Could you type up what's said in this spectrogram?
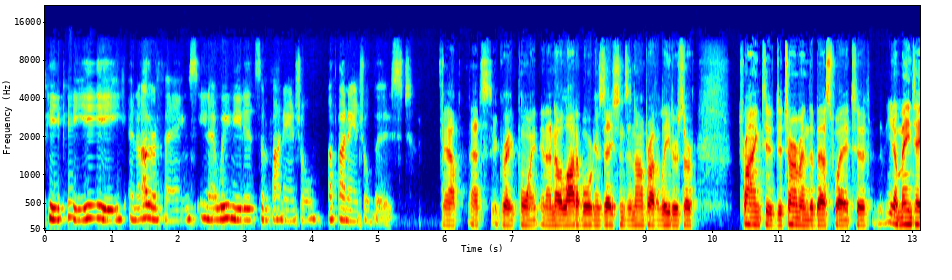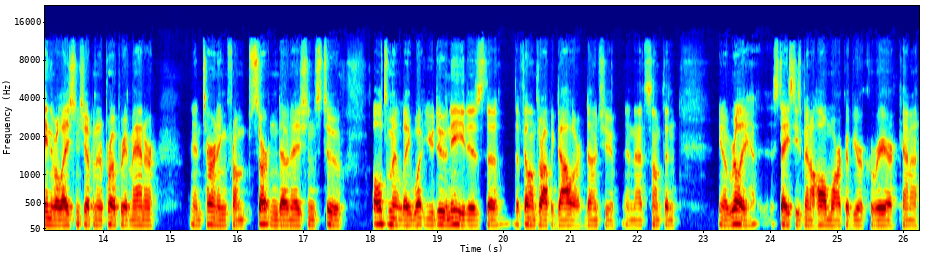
ppe and other things you know we needed some financial a financial boost yeah that's a great point and i know a lot of organizations and nonprofit leaders are trying to determine the best way to you know maintain the relationship in an appropriate manner and turning from certain donations to ultimately what you do need is the the philanthropic dollar, don't you? And that's something, you know, really Stacy's been a hallmark of your career, kind of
